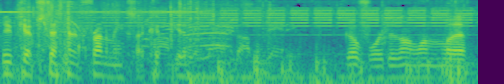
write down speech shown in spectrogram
Dude kept stepping in front of me, so I couldn't get him. Last stop standing. Go for it, there's only one left.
